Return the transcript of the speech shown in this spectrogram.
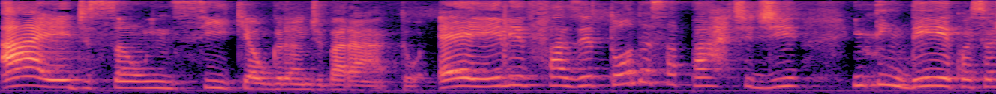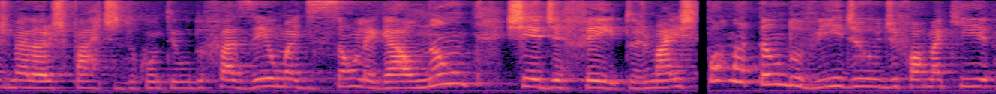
a edição em si que é o grande barato. É ele fazer toda essa parte de entender quais são as melhores partes do conteúdo, fazer uma edição legal, não cheia de efeitos, mas formatando o vídeo de forma que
